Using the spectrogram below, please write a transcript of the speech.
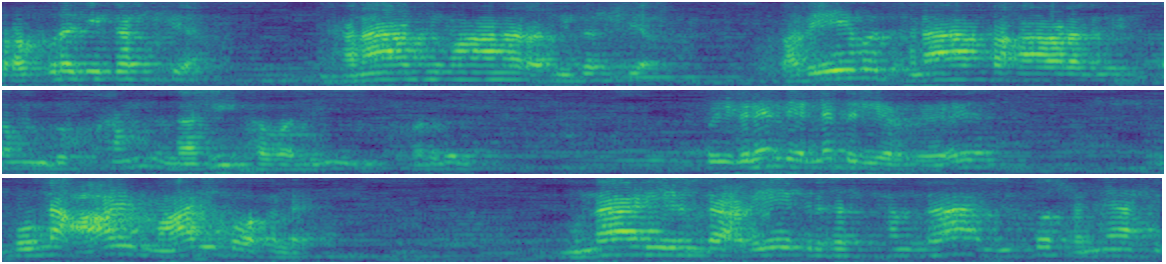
பிரபுரஜிதஸ்ய தனாபிமான ரஹிதஸ்ய ததேவ தனாபகார நிமித்தம் துக்கம் நகி பவதி. வருது. இப்போ இதுலேருந்து என்ன தெரியறது இப்போ ஒன்று ஆள் மாறி போகல. முன்னாடி இருந்த அதே கிரகஸ்தன் தான் இப்போ சன்னியாசி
